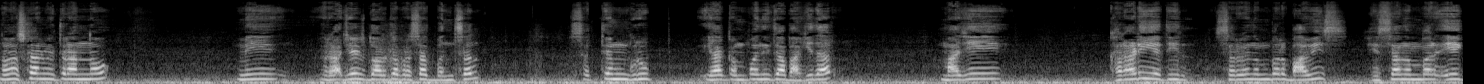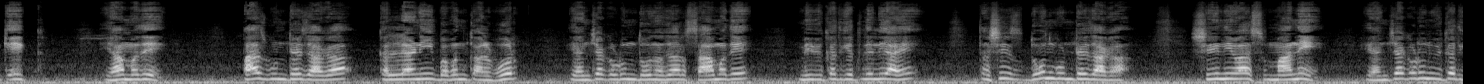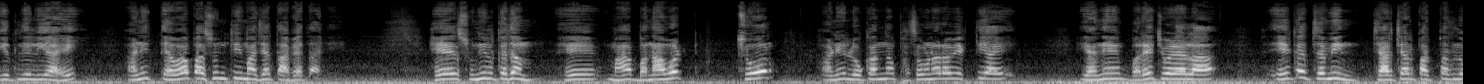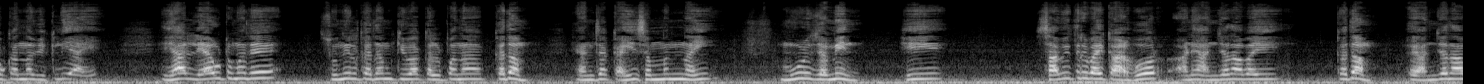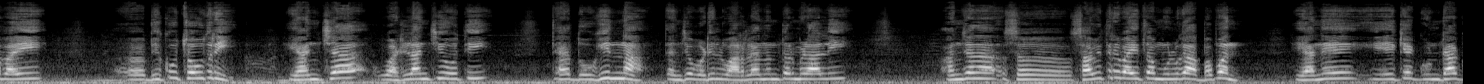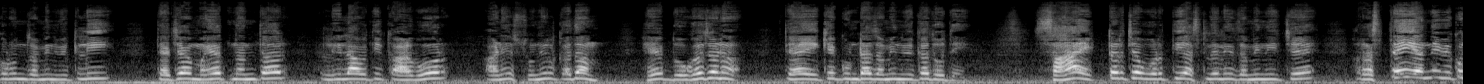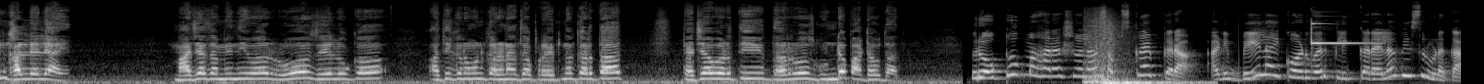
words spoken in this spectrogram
नमस्कार मित्रांनो. मी राजेश द्वारकाप्रसाद बन्सल सत्यम ग्रुप या कंपनीचा भागीदार. माझी खराडी येथील सर्वे नंबर बावीस हिस्सा नंबर एक एक ह्यामध्ये पाच गुंठे जागा कल्याणी बबन काळभोर यांच्याकडून दोन हजार सहामध्ये मी विकत घेतलेली आहे. तशीच दोन गुंठे जागा श्रीनिवास माने यांच्याकडून विकत घेतलेली आहे आणि तेव्हापासून ती माझ्या ताब्यात आहे. हे सुनील कदम हे महा बनावट चोर आणि लोकांना फसवणारा व्यक्ती आहे. याने बरेच वेळेला एकच जमीन चार चार पाच पाच लोकांना विकली आहे. ह्या लेआउटमध्ये सुनील कदम किंवा कल्पना कदम यांचा काही संबंध नाही. मूळ जमीन ही सावित्रीबाई काळभोर आणि अंजनाबाई कदम अंजनाबाई भिकू चौधरी यांच्या वडिलांची होती. त्या दोघींना त्यांचे वडील वारल्यानंतर मिळाली. अंजना स सावित्रीबाईचा मुलगा बबन याने एक एक गुंठा करून जमीन विकली. त्याच्या मयतनंतर लीलावती काळभोर आणि सुनील कदम हे दोघंजणं त्या एक एक गुंठा जमीन विकत होते. सहा हेक्टरच्या वरती असलेली जमिनीचे रस्तेही यांनी विकून खाल्लेले आहेत. माझ्या जमिनीवर रोज हे लोक अतिक्रमण करण्याचा प्रयत्न करतात. त्याच्यावरती दररोज गुंड पाठवतात. रोकठोक महाराष्ट्राला सबस्क्राईब करा आणि बेल आयकॉनवर क्लिक करायला विसरू नका.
